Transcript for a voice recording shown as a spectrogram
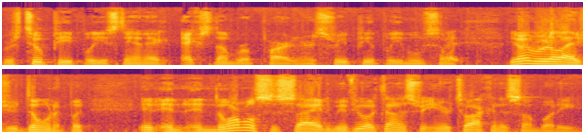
there's two people you stand X- number apart, and there's three people you move some. You don't even realize you're doing it, but in, in, in normal society, I mean, if you walk down the street and you're talking to somebody,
